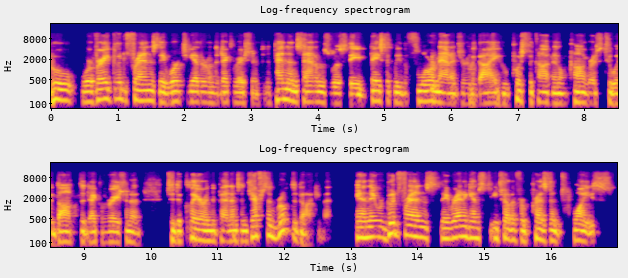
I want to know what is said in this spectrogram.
who were very good friends. They worked together on the Declaration of Independence. Adams was the basically the floor manager, the guy who pushed the Continental Congress to adopt the Declaration and to declare independence. And Jefferson wrote the document. And they were good friends. They ran against each other for president twice,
